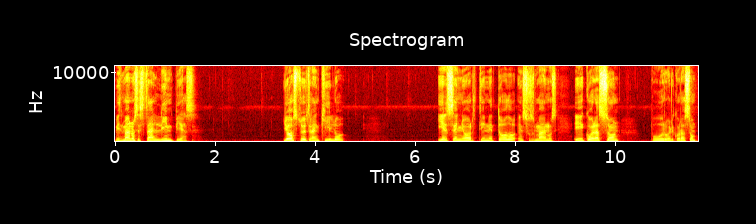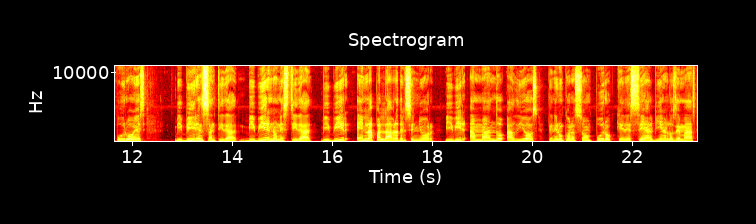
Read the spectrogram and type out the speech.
Mis manos están limpias. Yo estoy tranquilo y el Señor tiene todo en sus manos. Y corazón puro. El corazón puro es vivir en santidad, vivir en honestidad, vivir en la palabra del Señor, vivir amando a Dios, tener un corazón puro que desea el bien a los demás,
